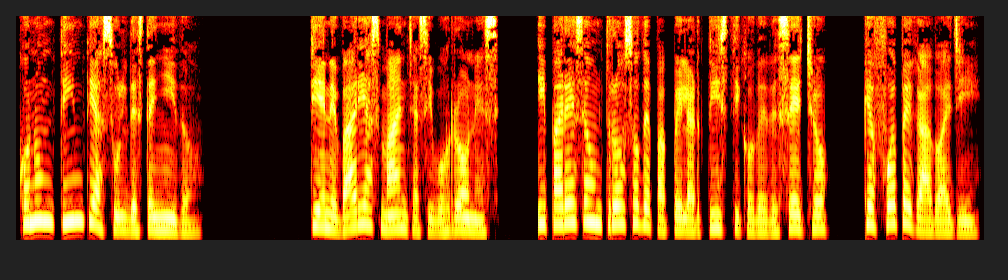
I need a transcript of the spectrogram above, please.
con un tinte azul desteñido. Tiene varias manchas y borrones y parece un trozo de papel artístico de desecho que fue pegado allí.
